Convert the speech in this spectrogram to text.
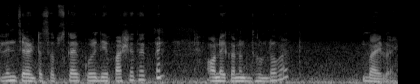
এলেন, চ্যানেলটা সাবস্ক্রাইব করে দিয়ে পাশে থাকবেন। অনেক অনেক ধন্যবাদ। বাই বাই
